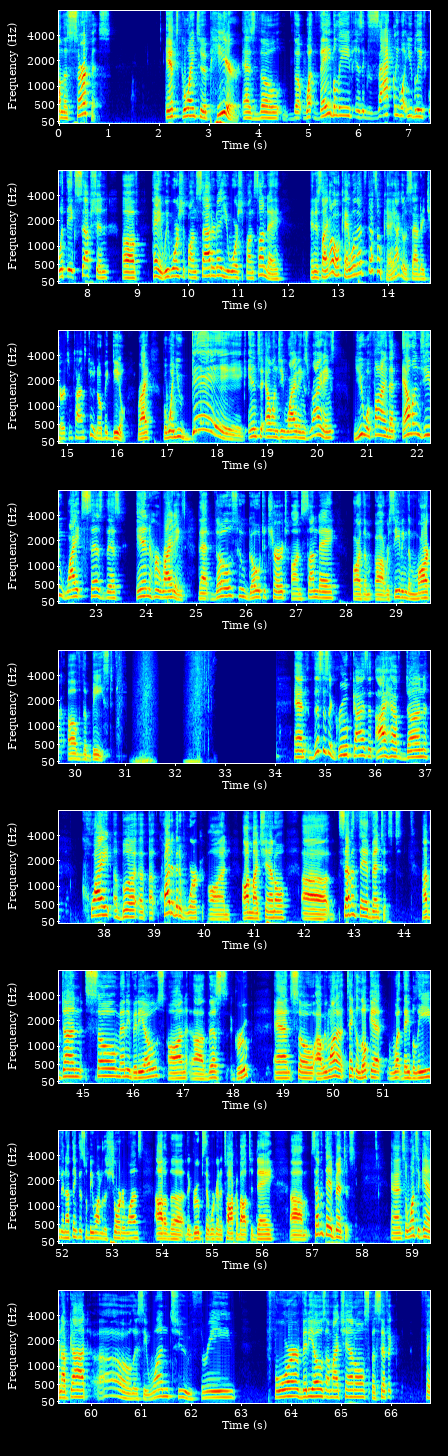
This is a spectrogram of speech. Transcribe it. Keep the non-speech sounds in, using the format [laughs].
on the surface, it's going to appear as though the what they believe is exactly what you believe, with the exception of, hey, we worship on Saturday, you worship on Sunday. And it's like, oh, okay, well, that's that's okay. I go to Saturday church sometimes too, no big deal, right? But when you dig into Ellen G. White's writings, you will find that Ellen G. White says this in her writings that those who go to church on Sunday are the uh, receiving the mark of the beast. And this is a group, guys, that I have done quite a bit, uh, quite a bit of work on on my channel. Uh, Seventh Day Adventists. I've done so many videos on uh, this group, and so uh, we want to take a look at what they believe. And I think this will be one of the shorter ones out of the the groups that we're going to talk about today. Um, Seventh Day Adventists. And so once again, I've got oh, let's see, one, two, three, four videos on my channel specific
